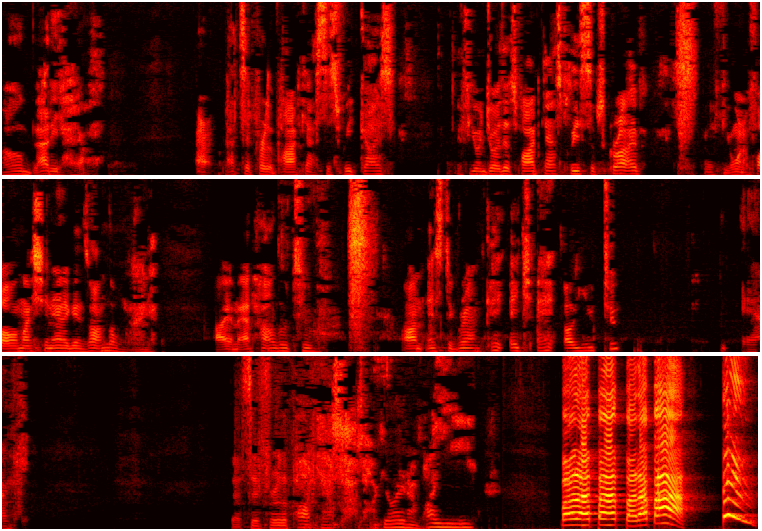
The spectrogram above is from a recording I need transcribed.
Oh bloody hell. Alright, that's it for the podcast this week, guys. If you enjoyed this podcast, please subscribe. If you want to follow my shenanigans on the line, I am at Khalu2 on Instagram, K H A L U 2. And that's it for the podcast. I'll talk to you later. Bye. Ba da ba ba da ba. Boo.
